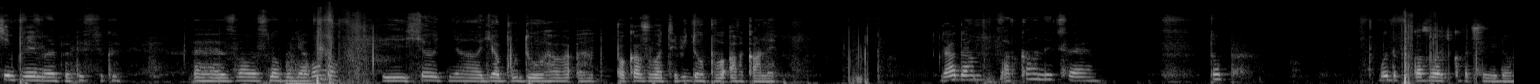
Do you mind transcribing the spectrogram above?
Всім привіт, підписчики. Е, З вами знову я Рома. І сьогодні я буду е, показувати відео про аркани. Да-да, аркани це топ. Буду показувати коротше відео.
